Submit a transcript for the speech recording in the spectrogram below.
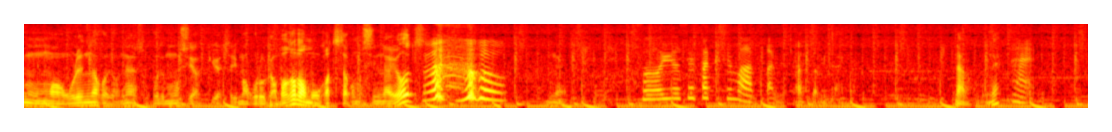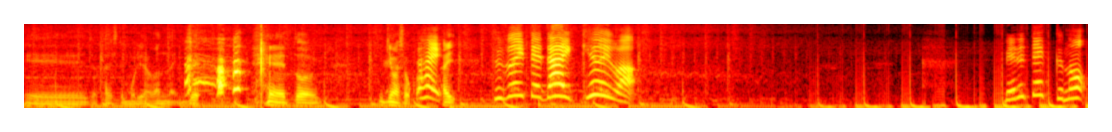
もまあ俺の中ではねそこでもし野球やってたら今頃ガバガバ儲かってたかもしんないよっつって。ね。そういう選択肢もあったみあったみたいな。なるほどね。たいはい。えー、じゃあ大して盛り上がんないんで。えっと行きましょうか。はい。はい、続いて第9位は。ベルテックの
